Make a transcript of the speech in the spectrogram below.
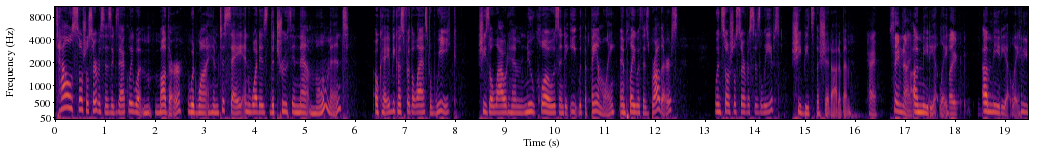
tells social services exactly what m- mother would want him to say and what is the truth in that moment. Okay, because for the last week, she's allowed him new clothes and to eat with the family and play with his brothers. When social services leaves, she beats the shit out of him Okay. Same night. immediately. like, immediately. can you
